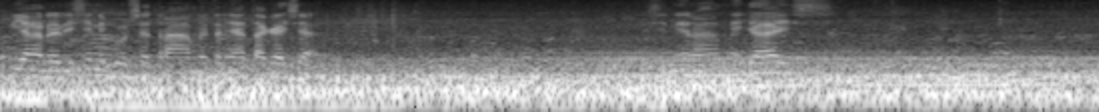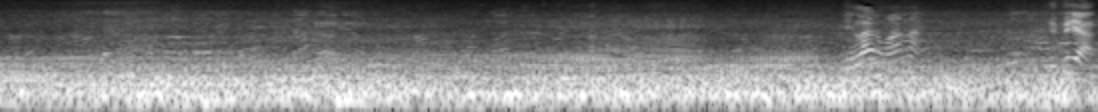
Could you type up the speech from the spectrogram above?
Evi yang ada di sini buset rame ternyata guys ya di sini rame guys Hilar mana? Itu ya?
